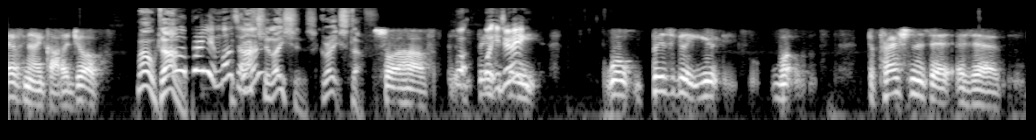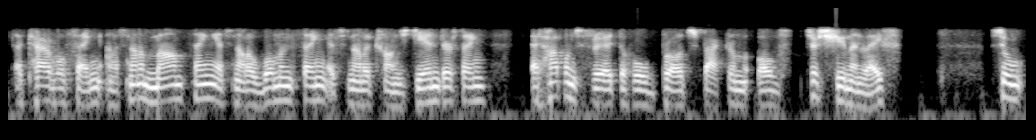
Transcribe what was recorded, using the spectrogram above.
have now got a job. Well done. Oh, brilliant! Well done. Congratulations. Great stuff. So I have. What- what you doing? Well, basically, you. Well, depression is a is a, a terrible thing, and it's not a man thing. It's not a woman thing. It's not a transgender thing. It happens throughout the whole broad spectrum of just human life. So,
